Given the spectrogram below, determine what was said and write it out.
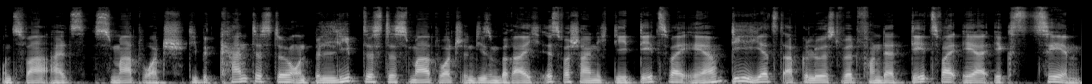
Und zwar als Smartwatch. Die bekannteste und beliebteste Smartwatch in diesem Bereich ist wahrscheinlich die D2R, die jetzt abgelöst wird von der D2R X10.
